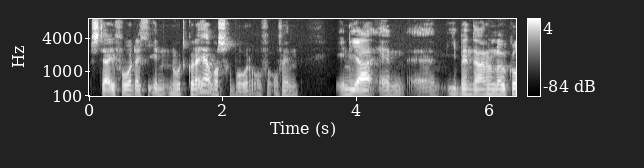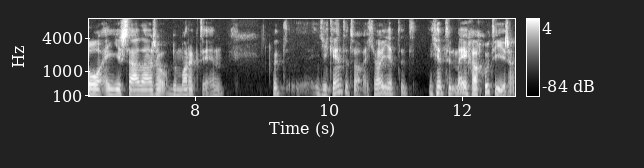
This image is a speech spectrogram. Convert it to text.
stel je voor dat je in Noord-Korea was geboren of, of in India en ehm, je bent daar een local en je staat daar zo op de markt en goed, je kent het wel, weet je wel. Je hebt het, je hebt het mega goed hier zo.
